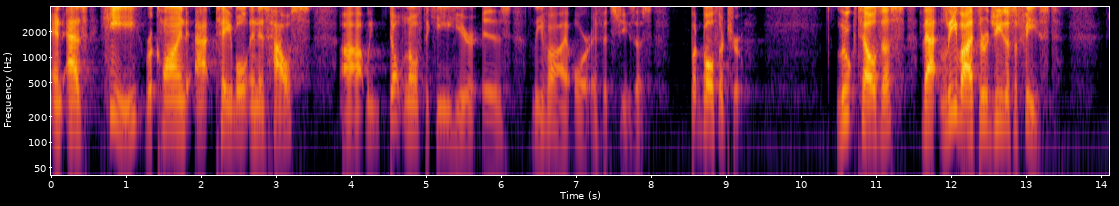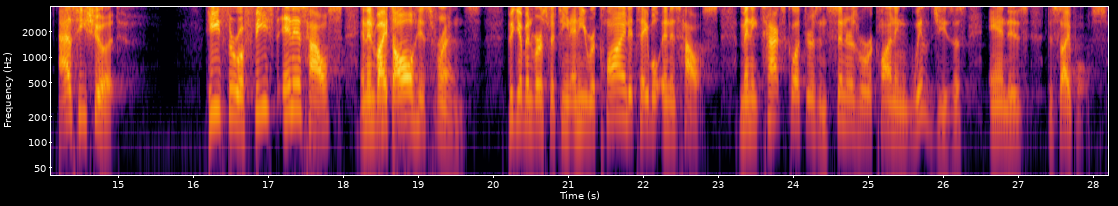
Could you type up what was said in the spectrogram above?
and as he reclined at table in his house, uh, we don't know if the he here is Levi or if it's Jesus, but both are true. Luke tells us that Levi threw Jesus a feast, as he should. He threw a feast in his house and invites all his friends. Picking up in verse 15, and he reclined at table in his house. Many tax collectors and sinners were reclining with Jesus and his disciples.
